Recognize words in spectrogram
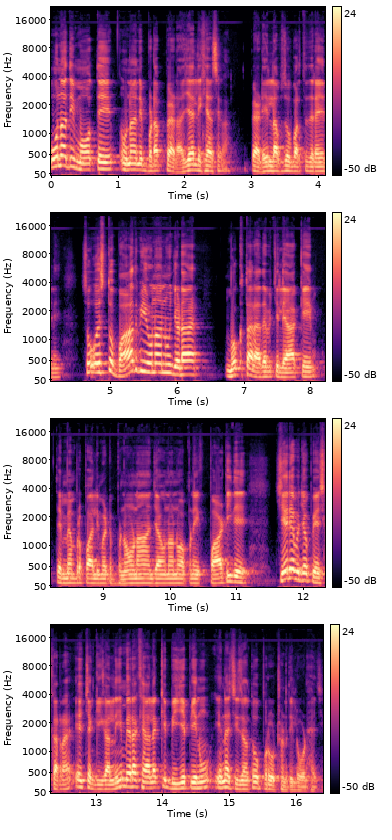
ਉਹਨਾਂ ਦੀ ਮੌਤ ਤੇ ਉਹਨਾਂ ਨੇ ਬੜਾ ਭੈੜਾ ਜਿਹਾ ਲਿਖਿਆ ਸੀਗਾ। ਭੈੜੇ ਲਫ਼ਜ਼ ਉਹ ਵਰਤਦੇ ਰਹੇ ਨੇ। ਸੋ ਇਸ ਤੋਂ ਬਾਅਦ ਵੀ ਉਹਨਾਂ ਨੂੰ ਜਿਹੜਾ ਮੁੱਖ ਧਾਰਾ ਦੇ ਵਿੱਚ ਲਿਆ ਕੇ ਤੇ ਮੈਂਬਰ ਪਾਰਲੀਮੈਂਟ ਬਣਾਉਣਾ ਜਾਂ ਉਹਨਾਂ ਨੂੰ ਆਪਣੀ ਪਾਰਟੀ ਦੇ ਚਿਹਰੇ ਵਜੋਂ ਪੇਸ਼ ਕਰਨਾ, ਇਹ ਚੰਗੀ ਗੱਲ ਨਹੀਂ। ਮੇਰਾ ਖਿਆਲ ਹੈ ਕਿ ਬੀਜੇਪੀ ਨੂੰ ਇਹਨਾਂ ਚੀਜ਼ਾਂ ਤੋਂ ਉੱਪਰ ਉੱਠਣ ਦੀ ਲੋੜ ਹੈ ਜੀ।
